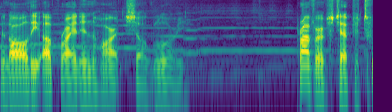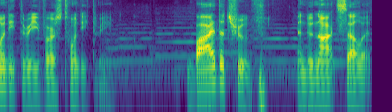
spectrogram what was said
and all the upright in heart shall glory. Proverbs chapter 23, verse 23. Buy the truth and do not sell it.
